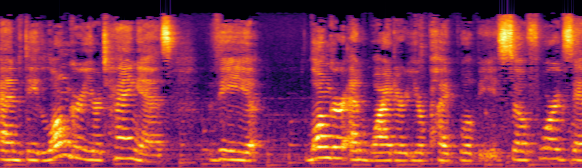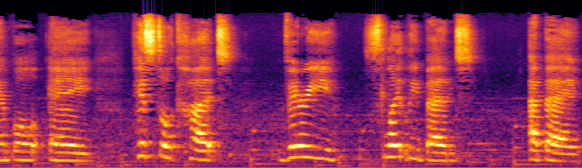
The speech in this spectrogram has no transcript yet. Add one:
and the longer your tang is, the longer and wider your pipe will be. So for example, a pistol cut very slightly bent epee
